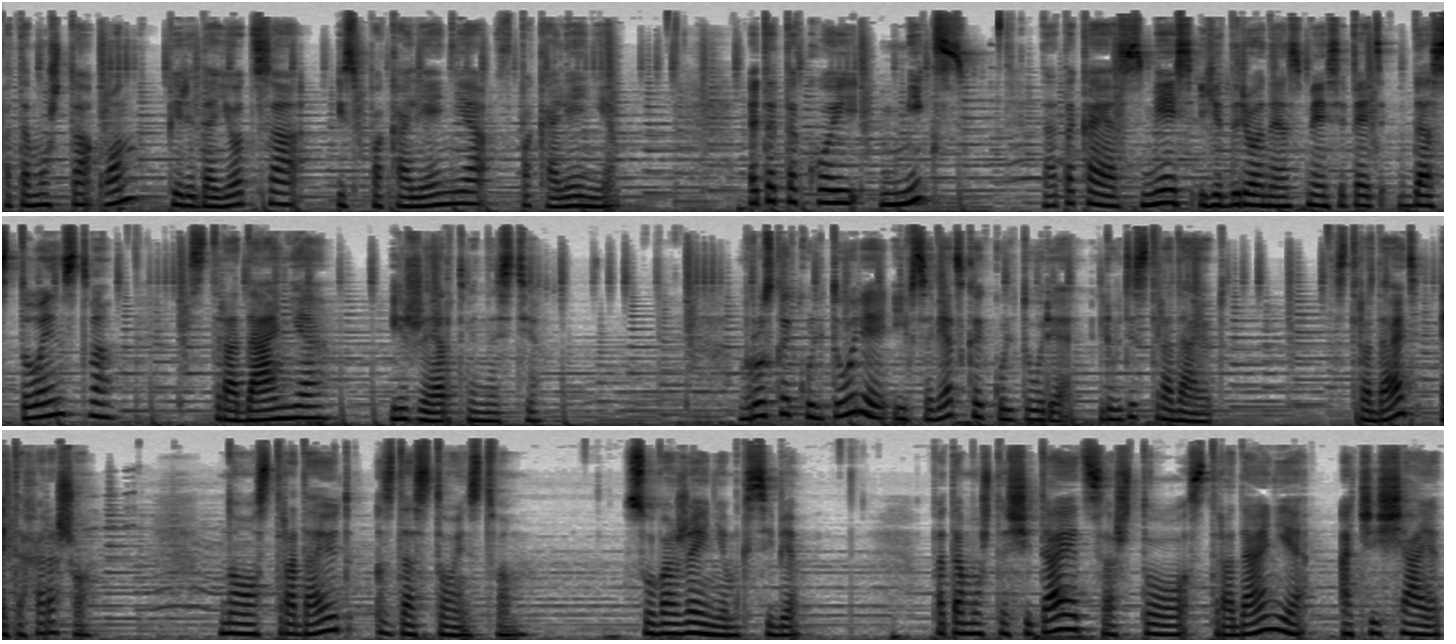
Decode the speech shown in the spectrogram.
потому что он передается из поколения в поколение. Это такой микс, да, такая смесь, ядреная смесь опять достоинства, страдания и жертвенности. В русской культуре и в советской культуре люди страдают. Страдать – это хорошо – но страдают с достоинством, с уважением к себе, потому что считается, что страдание очищает,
